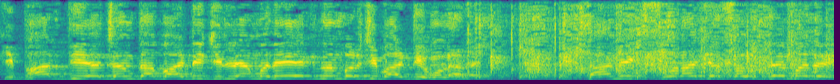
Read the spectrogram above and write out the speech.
की भारतीय जनता पार्टी जिल्ह्यामध्ये एक नंबरची पार्टी होणार आहे. स्थानिक स्वराज्य संस्थेमध्ये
